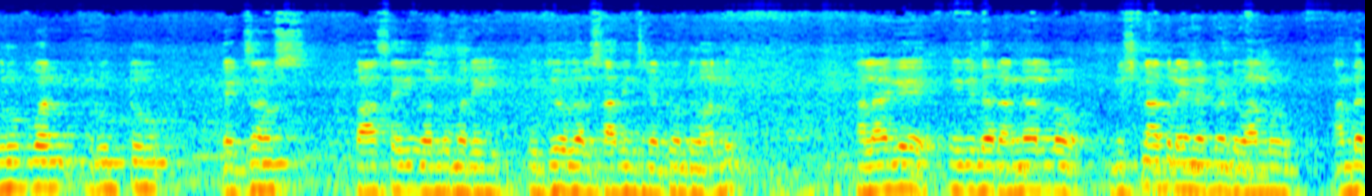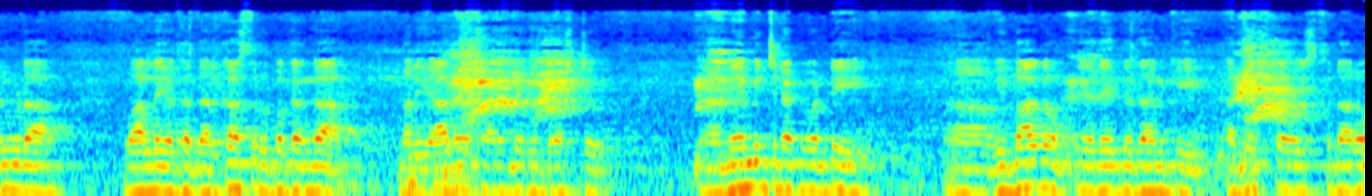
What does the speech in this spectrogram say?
group one group two exams pass అయ్యి వాళ్ళు మరి ఉద్యోగాలు సాధించినటువంటి వాళ్ళు అలాగే వివిధ రంగాల్లో నిష్ణాతులైనటువంటి వాళ్ళు అందరూ కూడా వాళ్ళ యొక్క దరఖాస్తు రూపకంగా మరి యాదవ్ చారిటబుల్ ట్రస్ట్ నియమించినటువంటి విభాగం ఏదైతే దానికి అధ్యక్షత వహిస్తున్నారో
